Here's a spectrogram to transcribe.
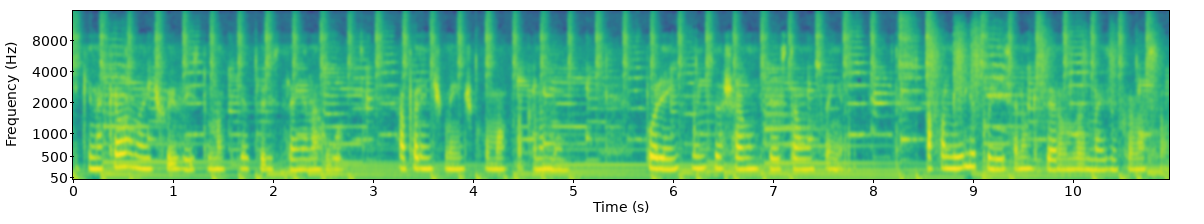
e que naquela noite foi vista uma criatura estranha na rua, aparentemente com uma faca na mão. Porém, muitos achavam que já estavam sonhando. A família e a polícia não quiseram dar mais informação.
